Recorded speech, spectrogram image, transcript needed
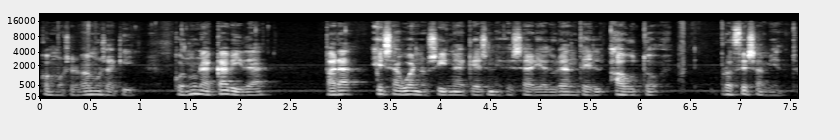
como observamos aquí, con una cavidad para esa guanosina que es necesaria durante el autoprocesamiento.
